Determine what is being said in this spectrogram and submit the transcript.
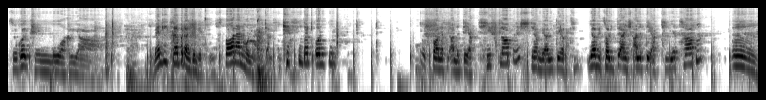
Zurück in Moria. Die Wendeltreppe, dann gehen wir zum Spawn an, holen die ganzen Kisten dort unten. Die Spawner sind alle deaktiv, glaube ich. Die haben wir alle deaktiviert. Ja, wir sollten die eigentlich alle deaktiviert haben. Hm.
